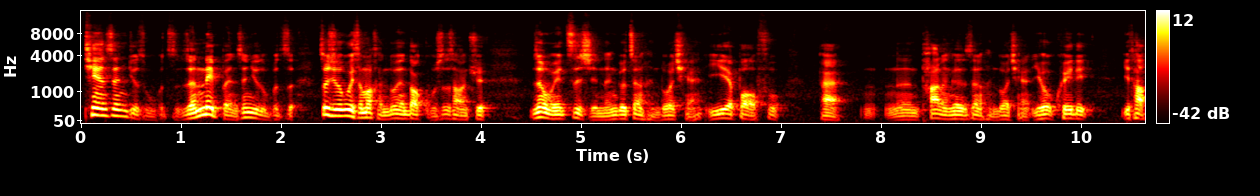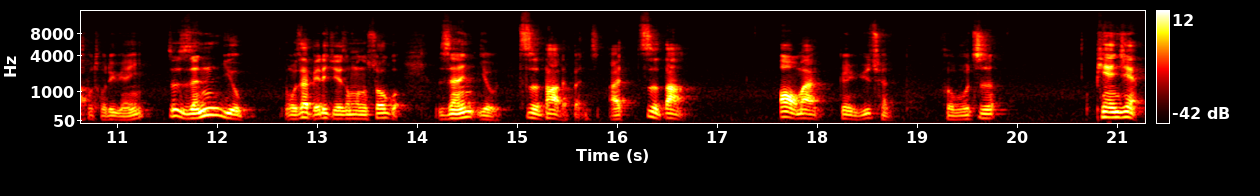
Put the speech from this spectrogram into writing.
天生就是无知，人类本身就是无知，这就是为什么很多人到股市上去。认为自己能够挣很多钱，一夜暴富，哎，嗯，他能够挣很多钱，以后亏得一塌糊涂的原因，这人有，我在别的节目中说过，人有自大的本质，而自大、傲慢跟愚蠢和无知、偏见，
